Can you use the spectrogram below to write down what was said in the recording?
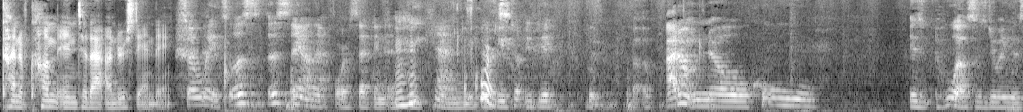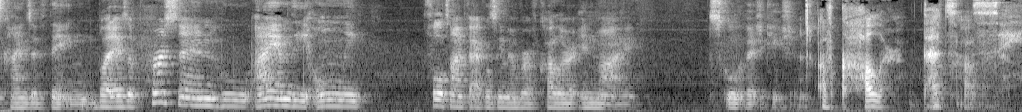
kind of come into that understanding So wait, so let's let's stay on that for a second if we can. Of course. You, you did. Uh, I don't know who is who else is doing this kinds of thing, but as a person who I am the only full time faculty member of color in my school of education. of color that's color. insane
